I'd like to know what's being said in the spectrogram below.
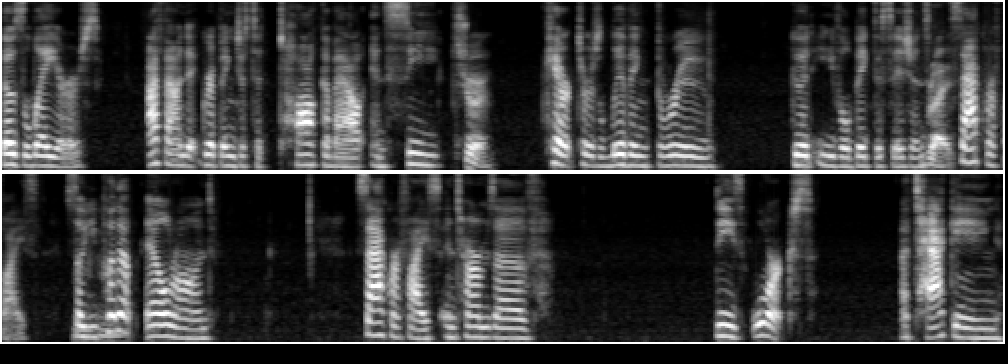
those layers. I found it gripping just to talk about and see Sure. characters living through good, evil, big decisions. Right. Sacrifice. So you put Mhm. up Elrond, sacrifice in terms of these orcs attacking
